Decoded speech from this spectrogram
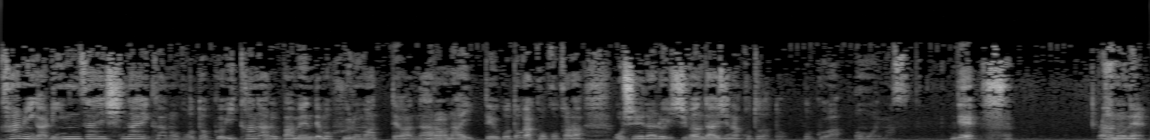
神が臨在しないかのごとく、いかなる場面でも振る舞ってはならないっていうことが、ここから教えられる一番大事なことだと僕は思います。で、あのね、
